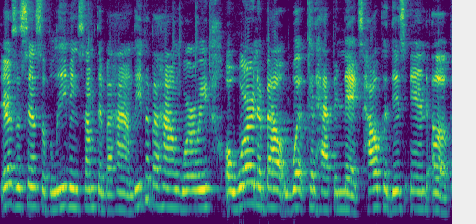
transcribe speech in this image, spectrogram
There's a sense of leaving something behind. Leaving behind worry or worrying about what could happen next. How could this end up?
